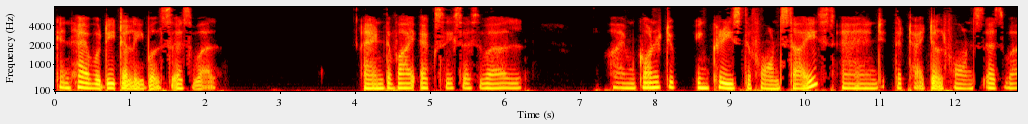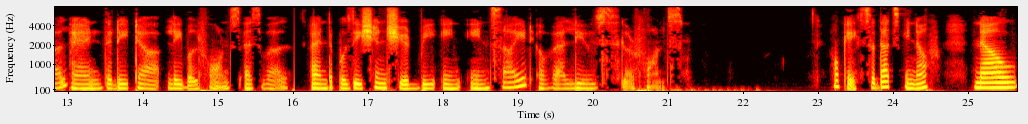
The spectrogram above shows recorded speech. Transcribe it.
can have a data labels as well. And the y-axis as well. I'm going to increase the font size and the title fonts as well and the data label fonts as well. And the position should be in inside a values fonts. Okay so that's enough. Now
